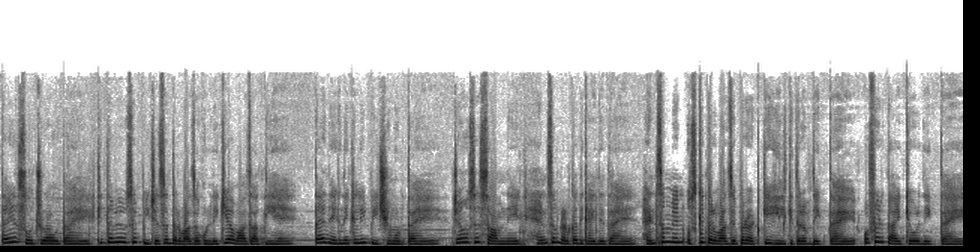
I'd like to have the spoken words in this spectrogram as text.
ताई ये सोच रहा होता है कि तभी उसे पीछे से दरवाज़ा खुलने की आवाज़ आती है। तय देखने के लिए पीछे मुड़ता है, जहाँ उसे सामने एक हैंडसम लड़का दिखाई देता है। हैंडसम मैन उसके दरवाजे पर अटके हील की तरफ़ देखता है और फिर ताई की ओर देखता है।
